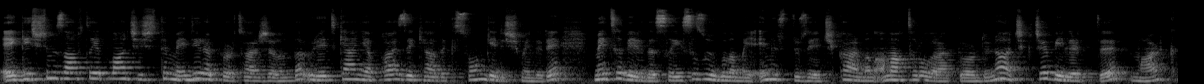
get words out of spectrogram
E, geçtiğimiz hafta yapılan çeşitli medya röportajlarında üretken yapay zekadaki son gelişmeleri metaveride sayısız uygulamayı en üst düzeye çıkarmanın anahtarı olarak gördüğünü açıkça belirtti Mark.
